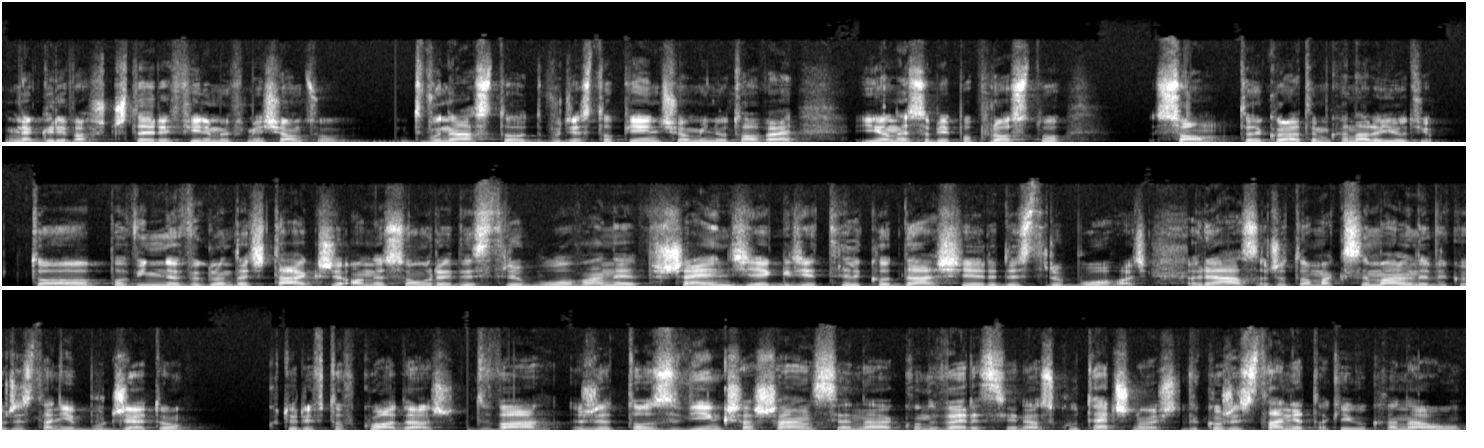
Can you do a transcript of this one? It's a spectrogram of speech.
nagrywasz cztery filmy w miesiącu, 12-25 minutowe i one sobie po prostu są tylko na tym kanale YouTube. To powinno wyglądać tak, że one są redystrybuowane wszędzie, gdzie tylko da się redystrybuować. Raz, że to maksymalne wykorzystanie budżetu, który w to wkładasz. Dwa, że to zwiększa szanse na konwersję, na skuteczność wykorzystania takiego kanału.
